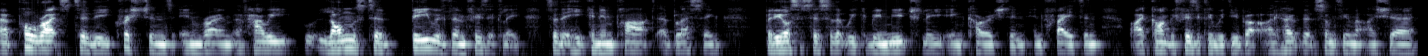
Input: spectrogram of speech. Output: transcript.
Uh, Paul writes to the Christians in Rome of how he longs to be with them physically so that he can impart a blessing but he also says so that we can be mutually encouraged in, in faith. And I can't be physically with you, but I hope that something that I share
